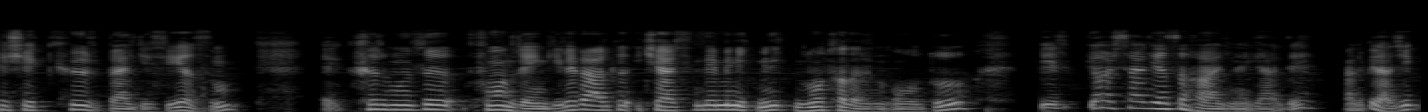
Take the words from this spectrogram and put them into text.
teşekkür belgesi yazım e, kırmızı fon rengiyle ve arka içerisinde minik minik notaların olduğu bir görsel yazı haline geldi. Hani birazcık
